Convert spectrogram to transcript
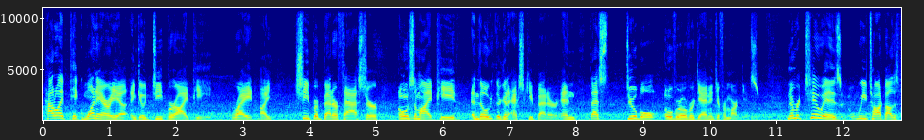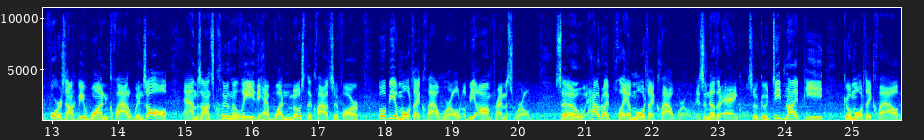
how do I pick one area and go deeper IP, right? I cheaper, better, faster, own some IP, and they're going to execute better. And that's doable over and over again in different markets. Number two is, we talked about this before, it's not going to be one cloud wins all. Amazon's clear in the lead, they have won most of the cloud so far, but it'll be a multi-cloud world, it'll be on-premise world. So how do I play a multi-cloud world? Is another angle. So go deep in IP, go multi-cloud.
